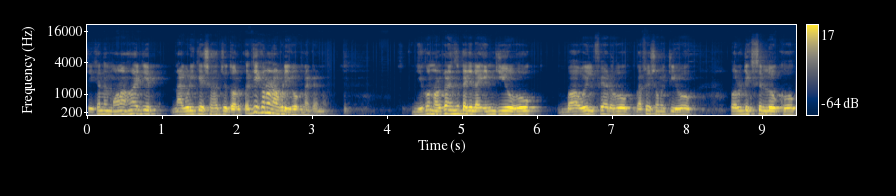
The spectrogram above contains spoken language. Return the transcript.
সেখানে মনে হয় যে নাগরিকের সাহায্য দরকার যে কোনো নাগরিক হোক না কেন যে কোনো অর্গানাইজেশন কাজে লাগে এনজিও হোক বা ওয়েলফেয়ার হোক ব্যবসা সমিতি হোক পলিটিক্সের লোক হোক,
